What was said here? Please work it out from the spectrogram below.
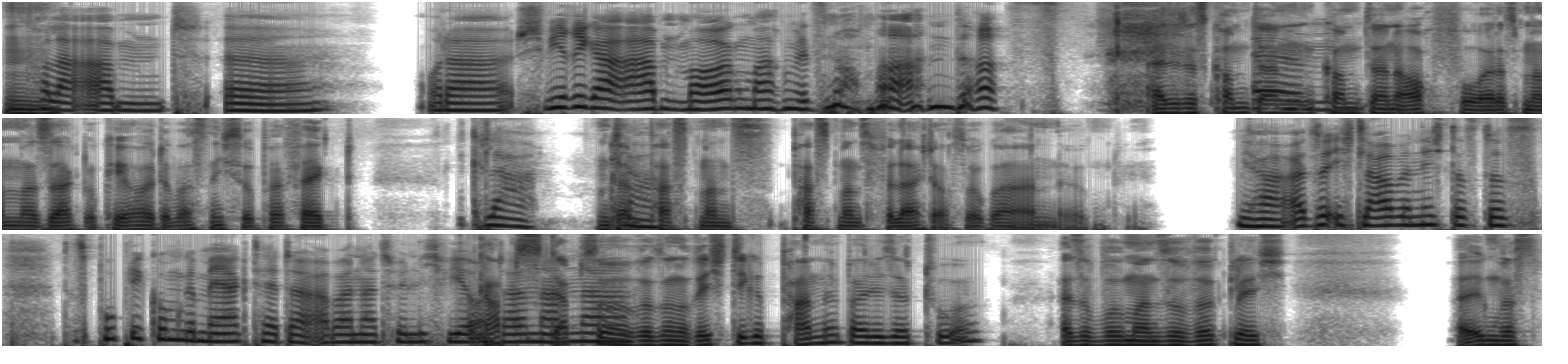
Mhm. toller Abend. Äh, oder schwieriger Abend, morgen machen wir es nochmal anders. Also das kommt dann, Ähm. kommt dann auch vor, dass man mal sagt, okay, heute war es nicht so perfekt. Klar. Und dann Klar. passt man's, passt man's vielleicht auch sogar an irgendwie. Ja, also ich glaube nicht, dass das das Publikum gemerkt hätte, aber natürlich wir Gab's, untereinander. gab's so, so eine richtige Panne bei dieser Tour? Also wo man so wirklich irgendwas,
